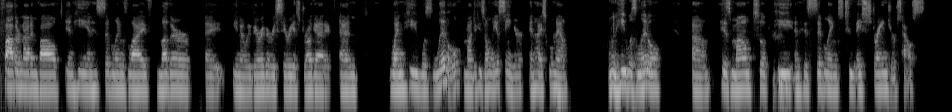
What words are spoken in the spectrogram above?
father not involved in he and his siblings' life, mother, a you know, a very, very serious drug addict. And when he was little, mind you, he's only a senior in high school now. When he was little, um, his mom took mm-hmm. he and his siblings to a stranger's house,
